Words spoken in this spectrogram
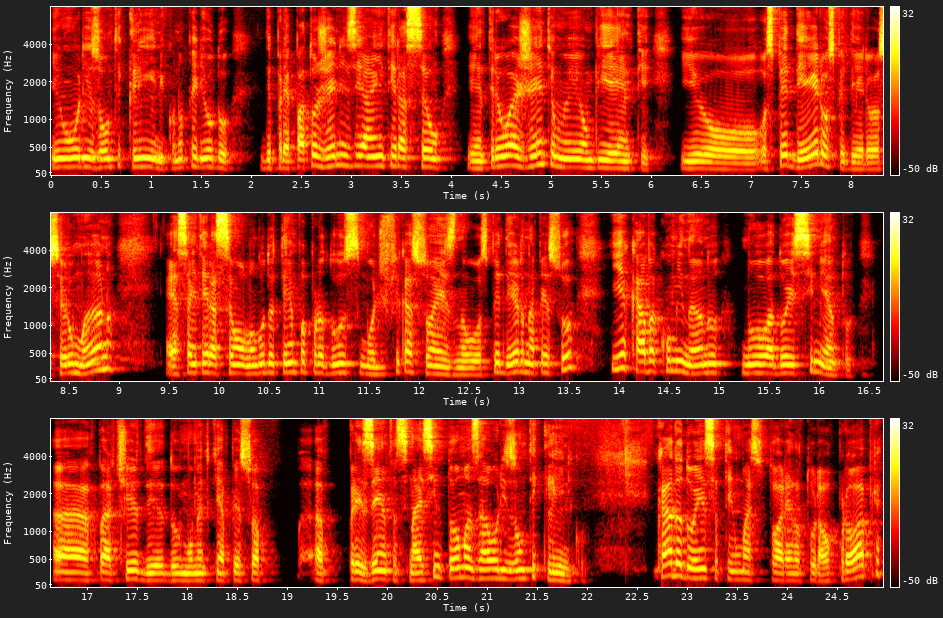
e um horizonte clínico. No período de pré-patogênese, a interação entre o agente, o meio ambiente e o hospedeiro, o hospedeiro é o ser humano, essa interação ao longo do tempo produz modificações no hospedeiro, na pessoa, e acaba culminando no adoecimento. A partir de, do momento que a pessoa apresenta sinais e sintomas, há horizonte clínico. Cada doença tem uma história natural própria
